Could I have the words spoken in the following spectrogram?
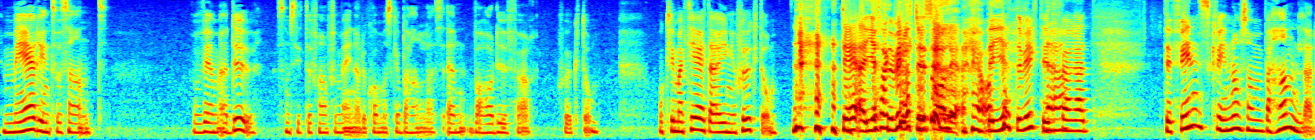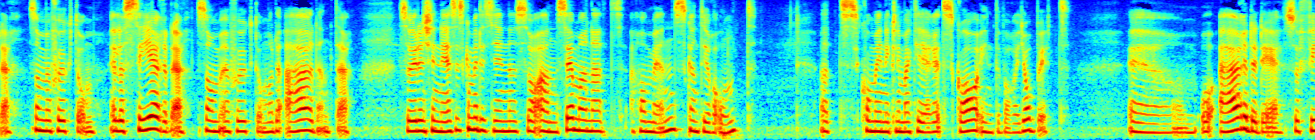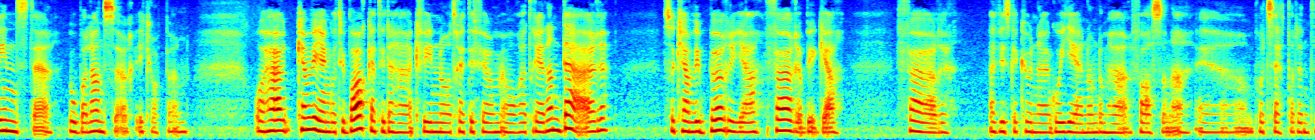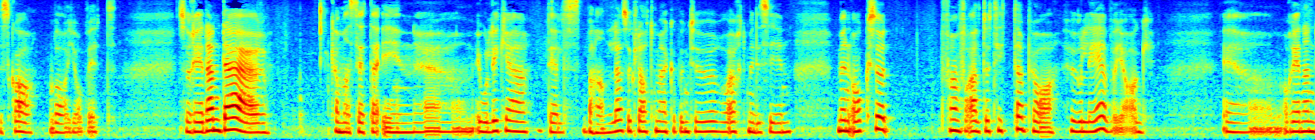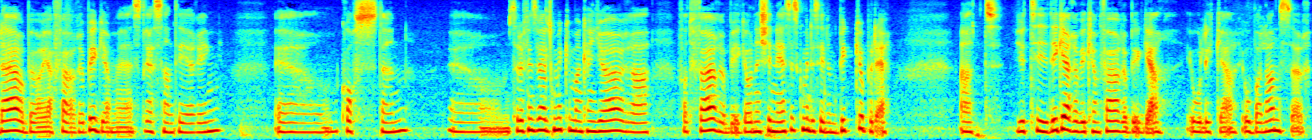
mer intressant vem är du som sitter framför mig när du kommer och ska behandlas än vad har du för sjukdom. Och klimakteriet är ju ingen sjukdom. Det är jätteviktigt. det. Ja. det är jätteviktigt ja. för att det finns kvinnor som behandlar det som en sjukdom eller ser det som en sjukdom och det är det inte. Så i den kinesiska medicinen så anser man att ha mens ska inte göra ont. Att komma in i klimakteriet ska inte vara jobbigt. Ehm, och är det det så finns det obalanser i kroppen. Och här kan vi igen gå tillbaka till det här kvinnor 35 år. Att redan där så kan vi börja förebygga för att vi ska kunna gå igenom de här faserna ehm, på ett sätt där det inte ska vara jobbigt. Så redan där kan man sätta in eh, olika, dels behandla såklart med akupunktur och örtmedicin. Men också framför allt att titta på hur lever jag? Eh, och redan där börja förebygga med stresshantering, eh, kosten. Eh, så det finns väldigt mycket man kan göra för att förebygga och den kinesiska medicinen bygger på det. Att ju tidigare vi kan förebygga olika obalanser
